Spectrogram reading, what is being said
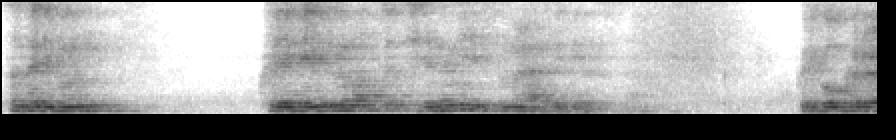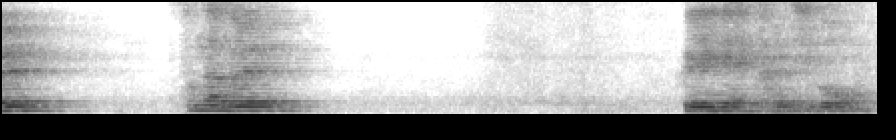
선생님은 그에게 음악적 재능이 있음을 알게 되었어요. 그리고 그를 성악을 그에게 가르치고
